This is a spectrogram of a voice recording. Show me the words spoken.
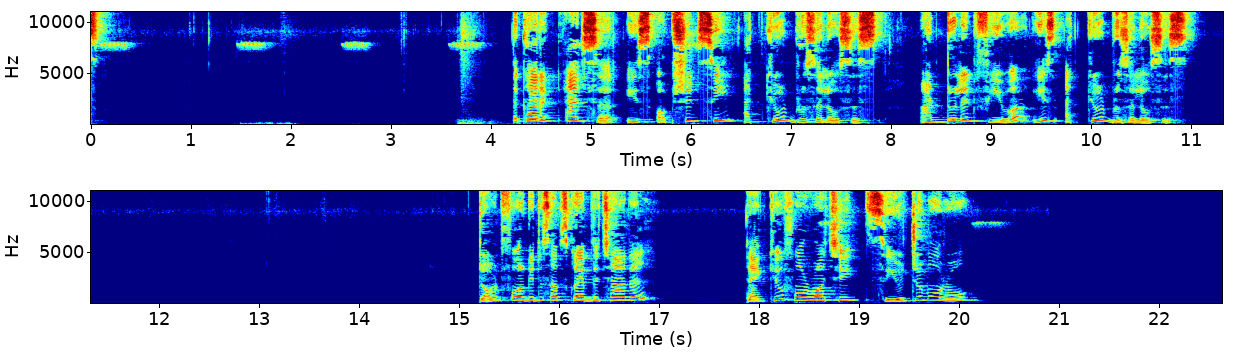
The correct answer is option C acute brucellosis. Undulant fever is acute brucellosis. Don't forget to subscribe the channel. Thank you for watching. See you tomorrow.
